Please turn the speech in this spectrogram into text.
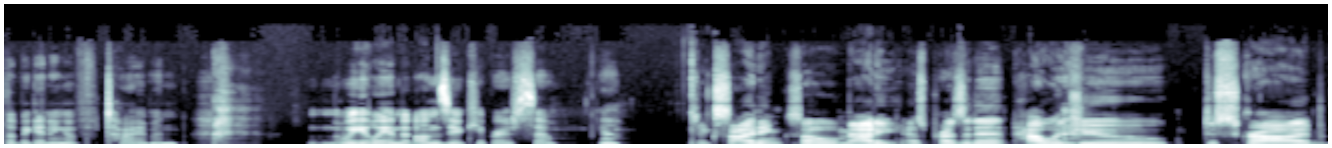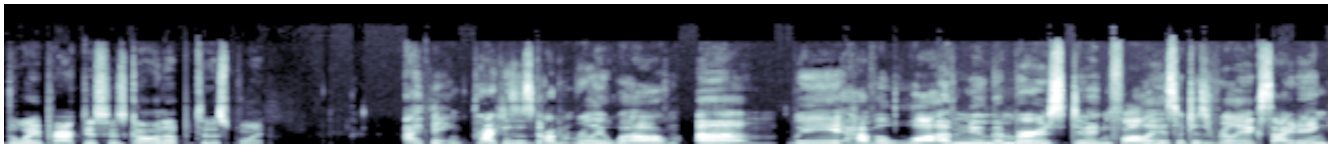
the beginning of time, and we landed on zookeepers. So yeah, Exciting. So, Maddie, as president, how would you describe the way practice has gone up to this point? I think practice has gone really well. Um, we have a lot of new members doing follies, which is really exciting.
